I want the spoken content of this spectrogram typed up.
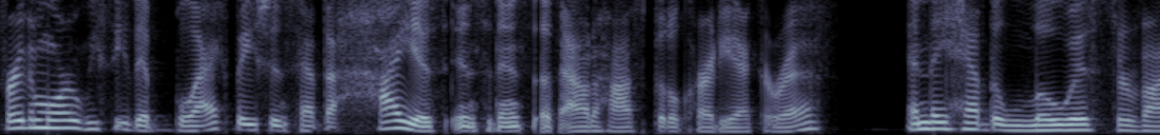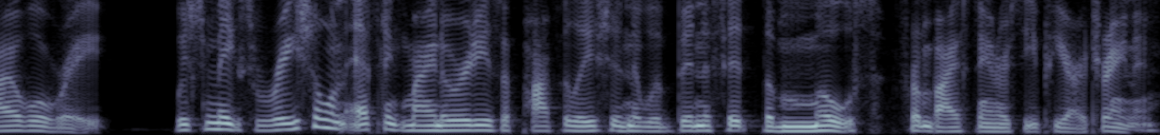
Furthermore, we see that Black patients have the highest incidence of out of hospital cardiac arrest, and they have the lowest survival rate, which makes racial and ethnic minorities a population that would benefit the most from bystander CPR training.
